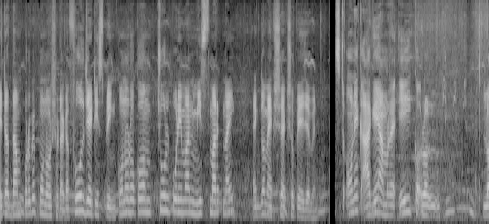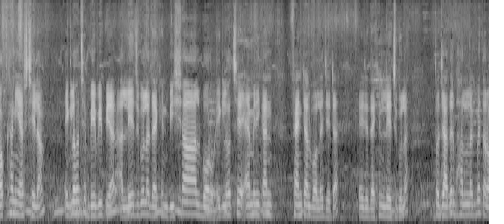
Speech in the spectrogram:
এটার দাম পড়বে পনেরোশো টাকা। ফুল জেটি স্প্রিং, কোনো রকম চুল পরিমাণ মিসমার্ক নাই, একদম একশো একশো পেয়ে যাবেন। অনেক আগে আমরা এই লক্ষা নিয়ে আসছিলাম। এগুলো হচ্ছে বেবি পেয়ার আর লেজগুলো দেখেন বিশাল বড়। এগুলো হচ্ছে আমেরিকান ফ্যান্টাল বলে যেটা। এই যে দেখেন লেজগুলা। তো যাদের ভালো লাগবে তারা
